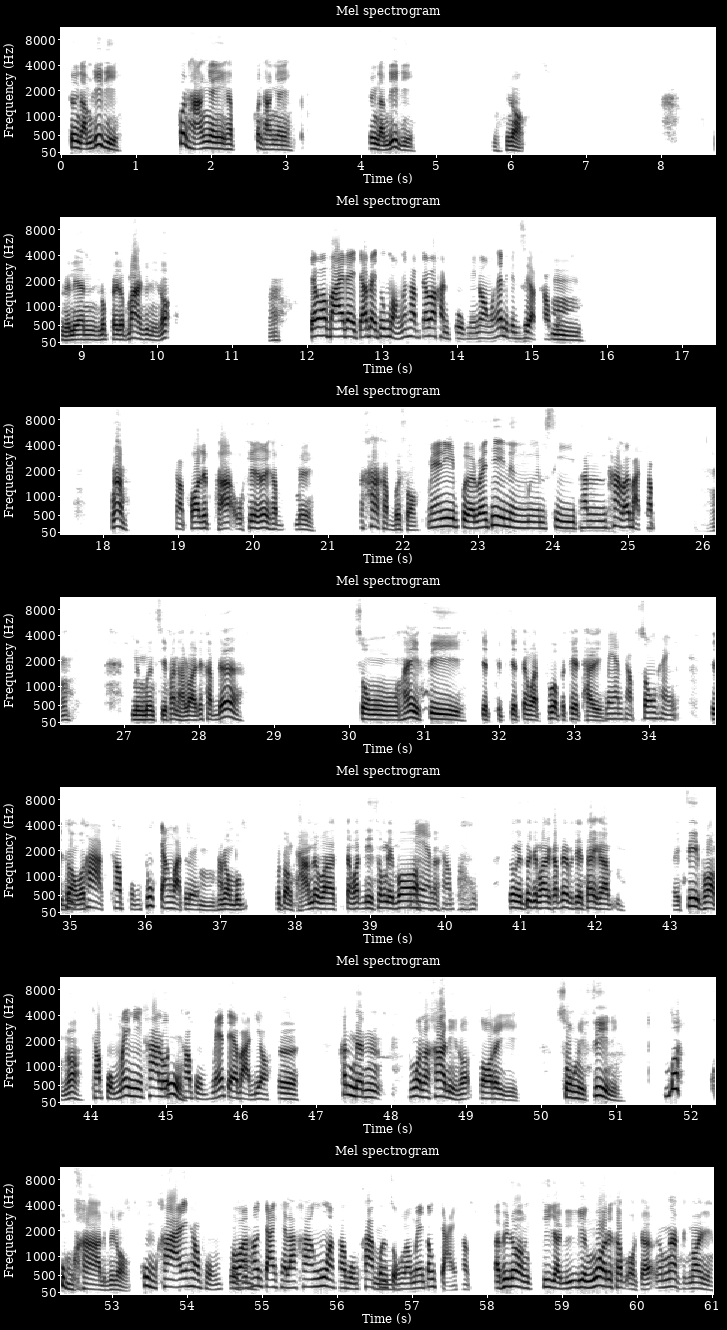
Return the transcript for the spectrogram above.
เครื่องดำดีดีๆคนหางไงครับ คนหางไงเครื่องดำดีดีนี่พี่น้องไปเรียนลบไปลบมาอยู่นี่เนาะแต่ว่าบายได้จับได้ทุกหม่องนะครับ แต่ว่าขันผูกนี่น้องว่าท่านนี่เป็นเสือกครับ อืมงามครับคอเล็บขาโอเคเลยครับเมย์ราคาครับเบอร์สองแม่นี่เปิดไว้ที่หนึ่งหมื่นสี่พันห้าร้อยบาทครับหนึ่งหมื่นสี่พันห้าร้อยด้วยครับ เด้อส่งให้ฟรี เจ็ดสิบเจ็ดจังหวัดทั่วประเทศไทย แมนครับทรงให้พี่ทุน้องกว่า ภาคครับ ผมทุกจังหวัดเลยอืมครัพี่บน้องบ่บ่ต้องถามด้วยว่าจังหวัดนี้ส่งในบ่แมนครับ ส่งในตัวจังหวัดครับในประเทศไทยครับให้ฟรีพร้อมเนาะ ครับผมไม่มีค่ารถโอ้ ครับ ผมแม้แต่บาทเดียว เออขั้นแม่นงวดราคานี่เนาะต่อได้อีกส่งให้ฟรีนี่บ้าคุ้มค่าเด้อพี่น้อง คุ้มค่านี่ครับผมเพราะว่าอืมเข้าใจายแค่ราคางัวครับ ผมค่าขนอืมส่งเราไม่ต้องจ่ายครับ อะพี่น้องที่อยากเลี้ยงงัวด้วยครับ ออกจากงามๆจักหน่อยนี่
